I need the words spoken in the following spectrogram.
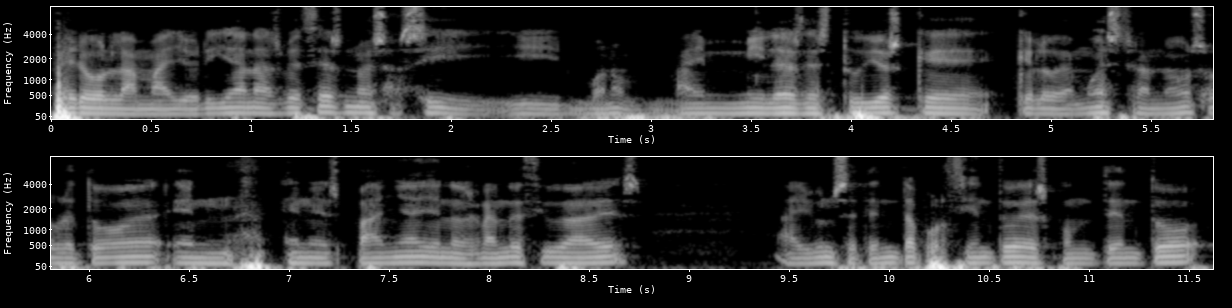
Pero la mayoría de las veces no es así. Y bueno, hay miles de estudios que, lo demuestran, ¿no? Sobre todo en, en España y en las grandes ciudades hay un 70% de descontento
